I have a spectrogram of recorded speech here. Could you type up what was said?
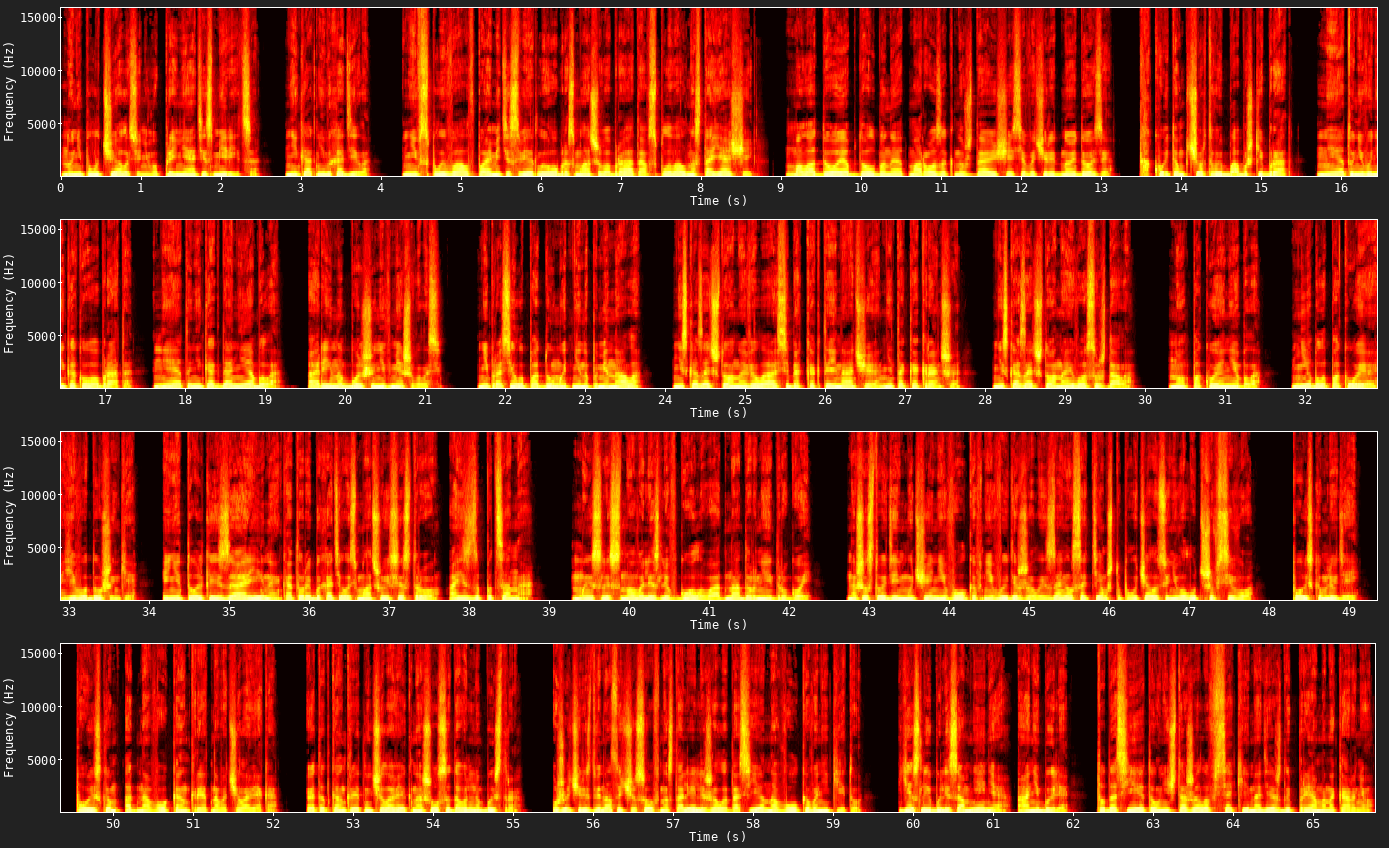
Но не получалось у него принять и смириться. Никак не выходило. Не всплывал в памяти светлый образ младшего брата, а всплывал настоящий, молодой, обдолбанный от морозок, нуждающийся в очередной дозе. Какой там к чертовой бабушке брат? Нет у него никакого брата. Нет и никогда не было. Арина больше не вмешивалась. Не просила подумать, не напоминала. Не сказать, что она вела себя как-то иначе, не так, как раньше. Не сказать, что она его осуждала. Но покоя не было. Не было покоя его душеньки. И не только из-за Арины, которой бы хотелось младшую сестру, а из-за пацана. Мысли снова лезли в голову, одна дурней другой. На шестой день мучений Волков не выдержал и занялся тем, что получалось у него лучше всего – поиском людей, поиском одного конкретного человека. Этот конкретный человек нашелся довольно быстро. Уже через 12 часов на столе лежало досье на Волкова Никиту. Если и были сомнения, а они были – что досье это уничтожало всякие надежды прямо на корню.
